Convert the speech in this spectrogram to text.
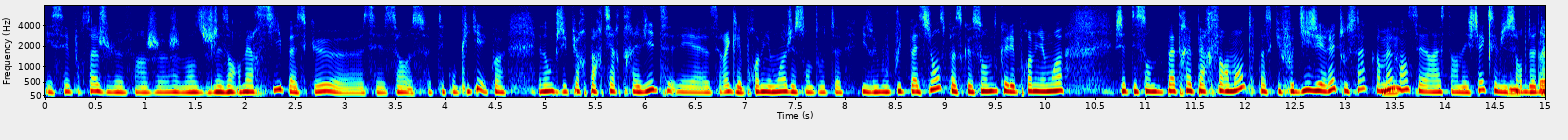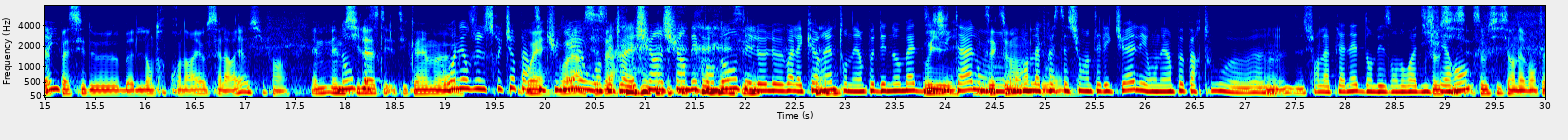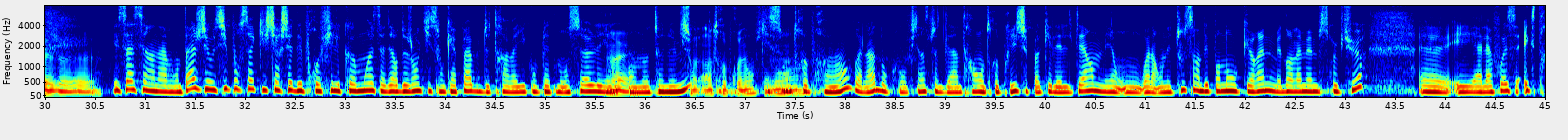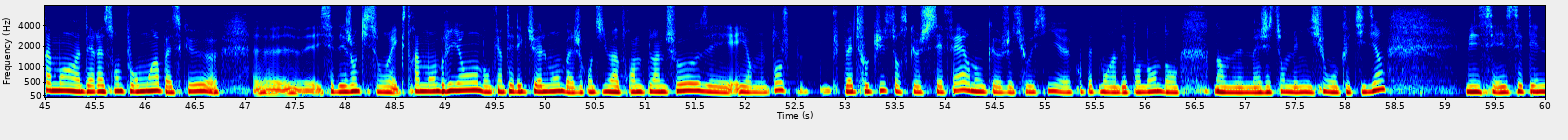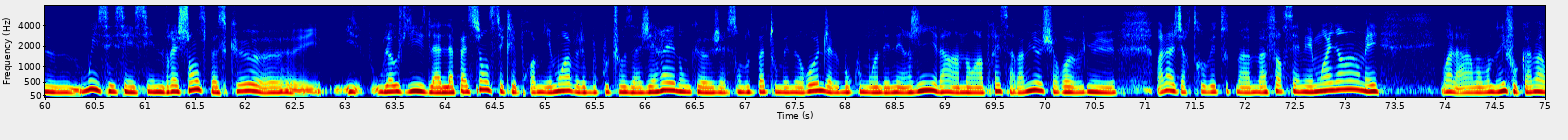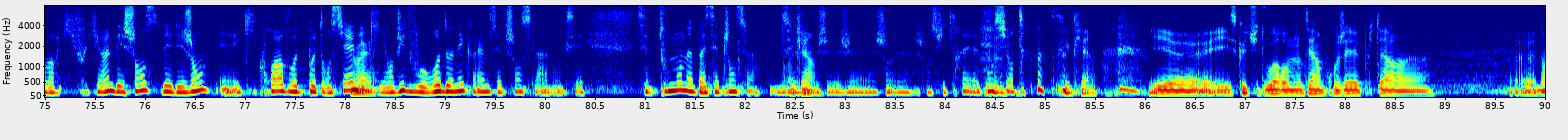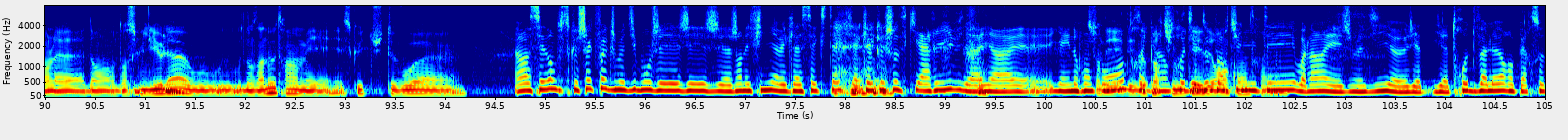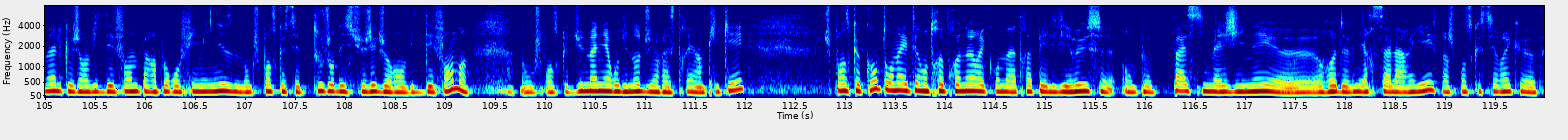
et c'est pour ça que je, enfin, je, je, les en remercie parce que euh, c'était compliqué. Quoi. Et donc j'ai pu repartir très vite. Et euh, c'est vrai que les premiers mois, j'ai sans doute, ils ont eu beaucoup de patience parce que sans doute que les premiers mois, j'étais sans doute pas très performante parce qu'il faut digérer tout ça quand même. Mm. Hein, c'est reste un échec, c'est une sorte de deuil. Passer de, bah, de l'entrepreneuriat au salariat aussi. Enfin, même, si là, tu es, quand même. On est dans une structure particulière où en fait, voilà, je, suis je suis indépendante et le, le, voilà, Current, on est un peu des nomades digitales. on, vend de la prestation intellectuelle et on est un peu partout euh, mm. sur la planète dans des endroits différents. Ça aussi, c'est un avantage. Et ça, c'est un avantage. C'est aussi pour ça qu'ils cherchaient des profils comme moi, c'est-à-dire de gens qui sont capables de travailler complètement seuls et en, autonomie. Qui sont entreprenants, Qui sont entreprenants, voilà. Donc, on finance de l'intra-entreprise, je sais pas quel est le terme, mais on, voilà, on est tous indépendants au Curren, mais dans la même structure. Euh, et à la fois, c'est extrêmement intéressant pour moi parce que euh, c'est des gens qui sont extrêmement brillants. Donc, intellectuellement, bah, je continue à apprendre plein de choses et, en même temps, je peux, je peux, être focus sur ce que je sais faire. Donc, euh, je suis aussi complètement indépendante dans, dans ma gestion de mes missions au quotidien. Mais c'était une, oui, c'est une vraie chance parce que euh, là où je dis la, la patience, c'est que les premiers mois, j'avais beaucoup de choses à gérer, donc euh, j'avais sans doute pas tous mes neurones, j'avais beaucoup moins d'énergie. Et là, un an après, ça va mieux. Je suis revenue, voilà, j'ai retrouvé toute ma, force et mes moyens, mais voilà, à un moment donné, il faut quand même avoir qu'il faut y ait des chances, des, des gens et, qui croient à votre potentiel et qui ont envie de vous redonner quand même cette chance-là. Donc c'est tout le monde n'a pas cette chance-là. C'est clair. J'en suis très consciente. c'est clair. Et euh, est-ce que tu dois remonter un projet plus tard euh, dans, la, dans, dans ce milieu-là ou, dans un autre, hein, mais est-ce que tu te vois euh, alors c'est long parce que chaque fois que je me dis bon j'en ai, fini avec la sextech, il y a quelque chose qui arrive, il y a, il y a, il y a une rencontre, des, opportunités, des opportunités, voilà et je me dis euh, il y, a, il y a trop de valeurs personnelles que j'ai envie de défendre par rapport au féminisme, donc je pense que c'est toujours des sujets que j'aurais envie de défendre, donc je pense que d'une manière ou d'une autre je resterai impliquée. Je pense que quand on a été entrepreneur et qu'on a attrapé le virus, on ne peut pas s'imaginer euh, redevenir salarié. Enfin, je pense que c'est vrai que,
